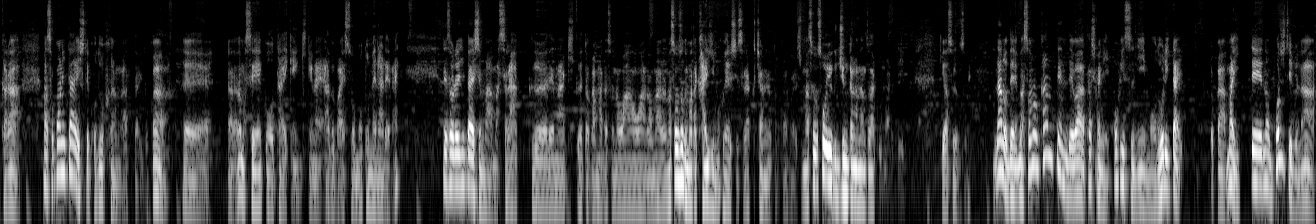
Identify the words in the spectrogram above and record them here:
から、まあそこに対して孤独感があったりとか、えー、なんだろう、まあ、成功体験聞けない、アドバイスを求められない。で、それに対してまあまあスラックでまあ聞くとか、またそのワンオンワンの、まあ、まあ、そうするとまた会議も増えるし、スラックチャンネルとかも増えるし、まあそうそういう循環がなんとなく生まれている気がするんですね。なので、まあその観点では確かにオフィスに戻りたいとか、まあ一定のポジティブな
